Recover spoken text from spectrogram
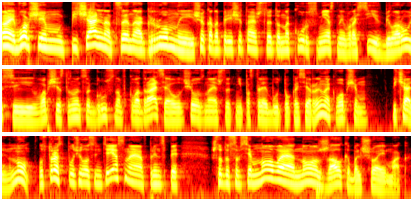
Ай, в общем, печально, цены огромные. Еще когда пересчитаешь, что это на курс местный в России, в Беларуси, вообще становится грустно в квадрате, а вот еще узнаешь, что это не поставлять будет только серый рынок. В общем, печально. Ну, устройство получилось интересное, в принципе, что-то совсем новое, но жалко большой iMac.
